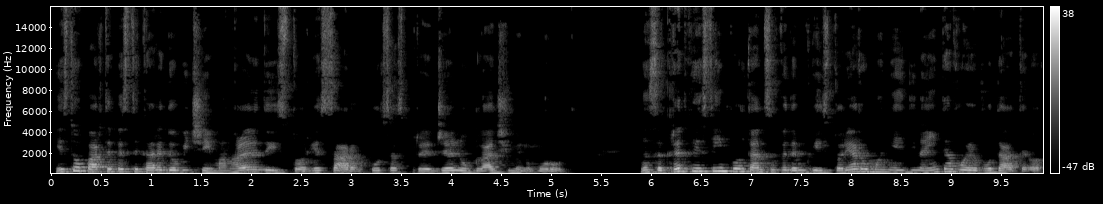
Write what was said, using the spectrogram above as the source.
Este o parte peste care de obicei manualele de istorie sar în cursa spre gelul glad și menumorut. Însă cred că este important să vedem că istoria României dinaintea voievodatelor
